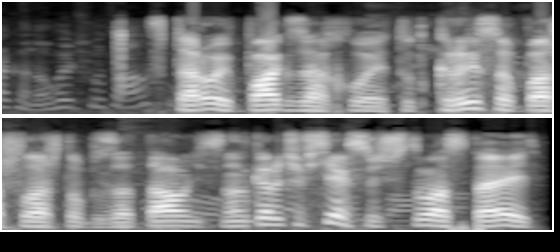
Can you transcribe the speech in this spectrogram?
他可能会出脏鼠。 Второй пак заходит. Тут крыса пошла, чтобы затауниться. Надо, короче, всех существа оставить,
